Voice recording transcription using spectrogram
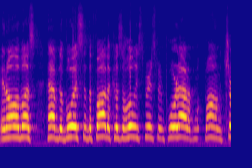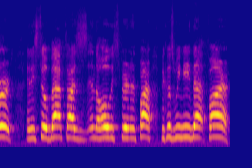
and all of us have the voice of the Father because the Holy Spirit's been poured out upon the church and He still baptizes in the Holy Spirit and fire because we need that fire.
